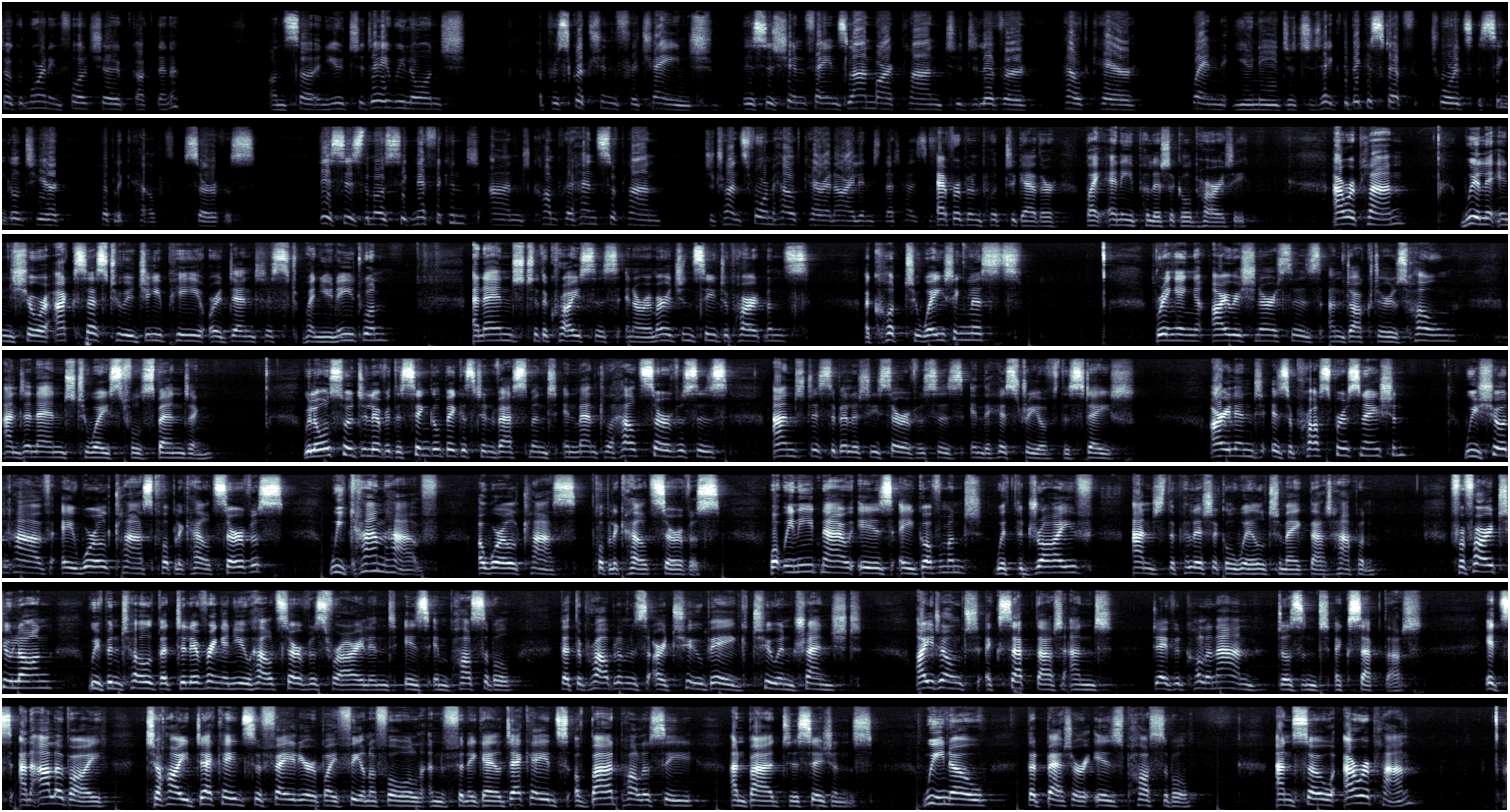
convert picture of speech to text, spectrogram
So good morning, Fáilte gach duine. On so and you. Today we launch a prescription for change. This is Sinn Féin's landmark plan to deliver healthcare when you need it, to take the biggest step towards a single tier public health service. This is the most significant and comprehensive plan to transform healthcare in Ireland that has ever been put together by any political party. Our plan will ensure access to a GP or dentist when you need one, an end to the crisis in our emergency departments, a cut to waiting lists, bringing Irish nurses and doctors home, and an end to wasteful spending. We'll also deliver the single biggest investment in mental health services and disability services in the history of the state. Ireland is a prosperous nation. We should have a world class public health service. We can have a world class public health service. What we need now is a government with the drive and the political will to make that happen. For far too long, we've been told that delivering a new health service for Ireland is impossible, that the problems are too big, too entrenched. I don't accept that, and David Cullinane doesn't accept that. It's an alibi to hide decades of failure by Fianna Fáil and Fine Gael, decades of bad policy and bad decisions. We know that better is possible. And so our plan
